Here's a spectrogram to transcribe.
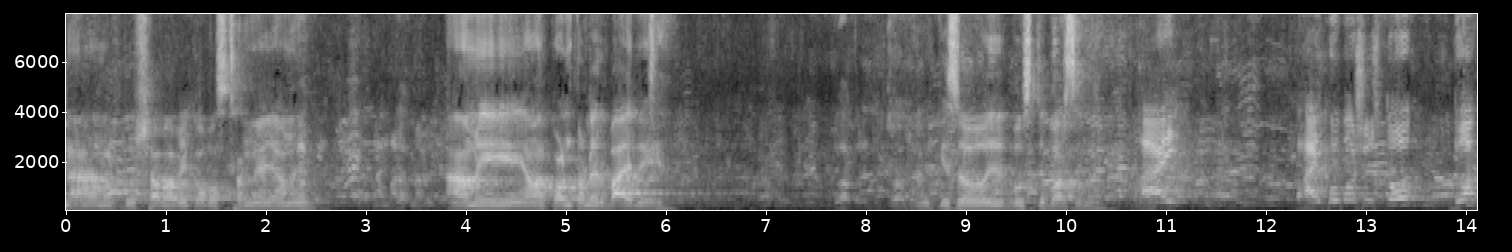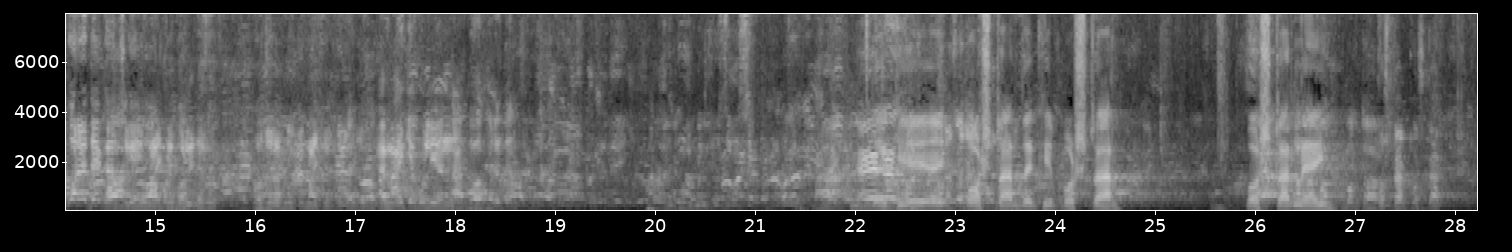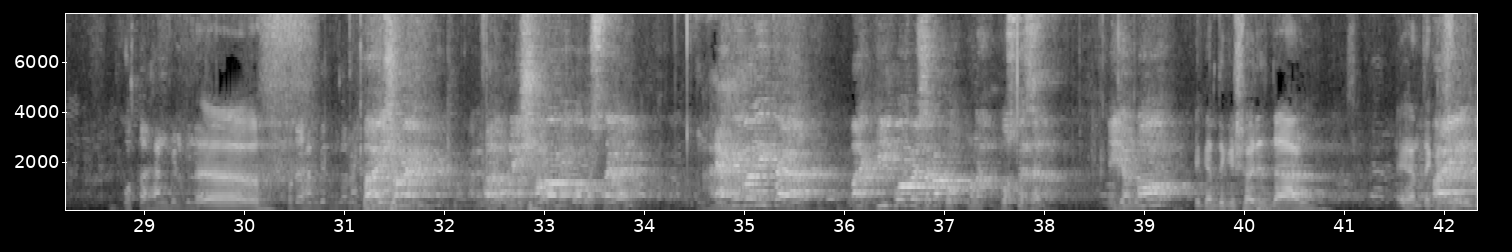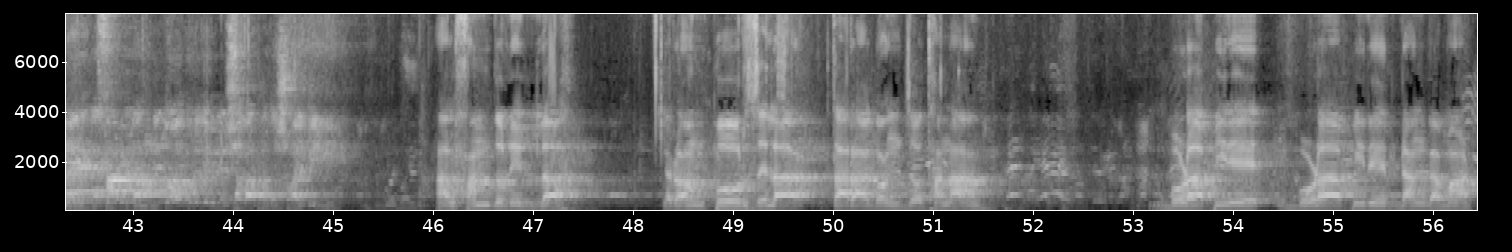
না আমার তো স্বাভাবিক অবস্থান নেই আমি আমি আমার কন্ট্রোলের বাইরে। আমি কিছু বুঝতে পারছি না। ভাই ভাই খুব অসুস্থ দোয়া করে দেখাচ্ছি মাইকে বলি দেন হুজুর আপনি একটু মাইকে মাইকে বলিয়েন না দোয়া করে দেন। দেখি এই পোস্টার দেখি পোস্টার। পোস্টার নেই। Poster poster. পোস্টার হ্যান্ডবিলগুলো ছোট হ্যান্ডবিলগুলো নাই? ভাই শোনেন মানে উনি স্বাভাবিক অবস্থায় নেন একেবারেই টায়ার মানে কি করবে সেটা মানে বুঝতেছে না। এই জন্য এখান থেকে শরীর দান এখান থেকে শরীর দান। উনি দোয়া করে দেবেন ইনশাআল্লাহ আপনাদের সবাইকে নিয়ে। আলহামদুলিল্লাহ। রংপুর জেলা তারাগঞ্জ থানা। বোড়া পীরে বোড়া পীরের ডাঙ্গা মাঠ।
